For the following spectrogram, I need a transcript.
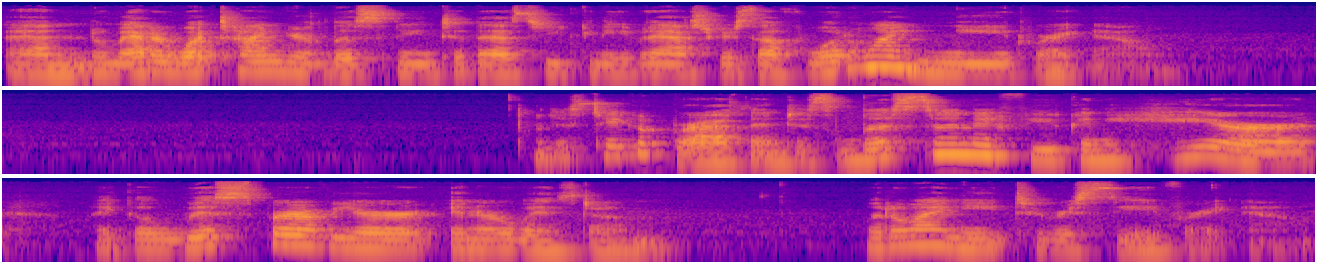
And no matter what time you're listening to this, you can even ask yourself, what do I need right now? And just take a breath and just listen if you can hear like a whisper of your inner wisdom. What do I need to receive right now?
